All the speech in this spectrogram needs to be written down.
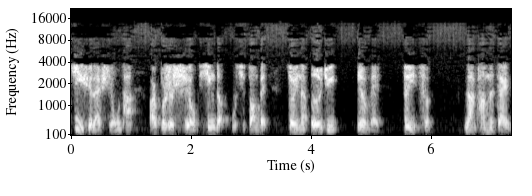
继续来使用它，而不是使用新的武器装备。所以呢，俄军认为这一次让他们在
